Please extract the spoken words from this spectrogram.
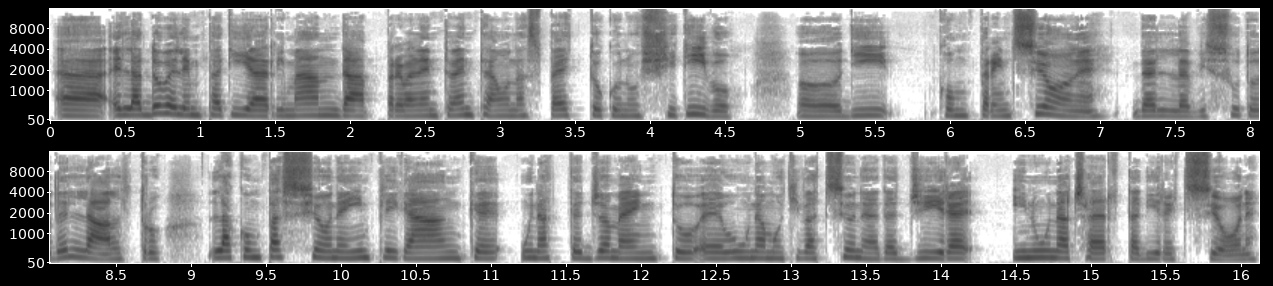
e laddove l'empatia rimanda prevalentemente a un aspetto conoscitivo, uh, di comprensione del vissuto dell'altro, la compassione implica anche un atteggiamento e una motivazione ad agire in una certa direzione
